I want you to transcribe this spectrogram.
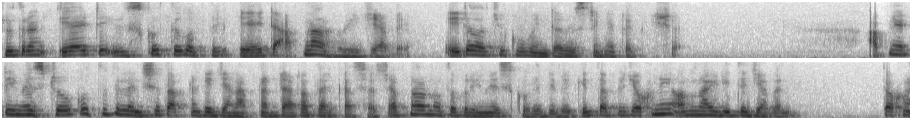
সুতরাং এআইটা ইউজ করতে করতে এআইটা আপনার হয়ে যাবে। এটা হচ্ছে খুব ইন্টারেস্টিং একটা বিষয়। আপনি একটা ইমেজ স্টোর করতে দিলেন সেটা আপনাকে জানা, আপনার ডাটা তার কাছে আছে, আপনার মতো করে ইমেজ করে দিবে। কিন্তু আপনি যখনই অন্য আইডিতে যাবেন, তখন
